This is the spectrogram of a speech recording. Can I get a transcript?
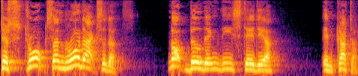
to strokes and road accidents, not building these stadia in Qatar.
